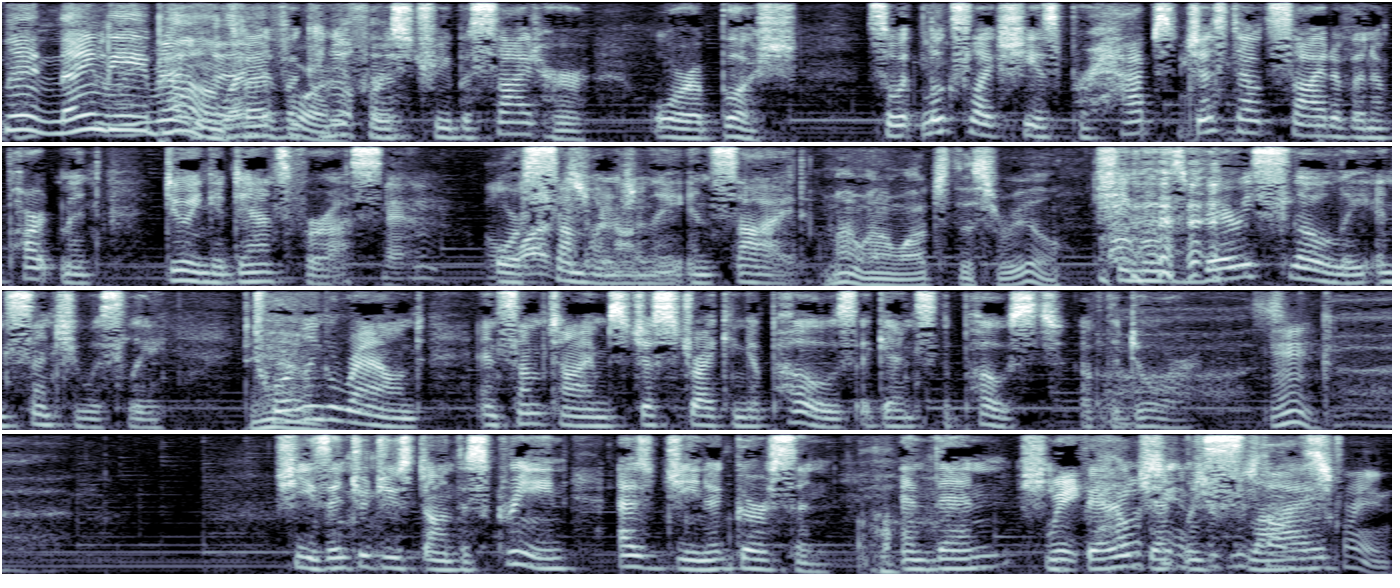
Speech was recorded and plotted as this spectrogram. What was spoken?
anorexic-ish. 98 pounds, silhouette five of a coniferous tree beside her or a bush, so it looks like she is perhaps just outside of an apartment doing a dance for us, or someone on the inside. I might want to watch this reel. She moves very slowly and sensuously, twirling around and sometimes just striking a pose against the post of the door. Ah, hmm. She is introduced on the screen as Gina Gerson, uh-huh. and then she Wait, very how is she gently introduced on the slides.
